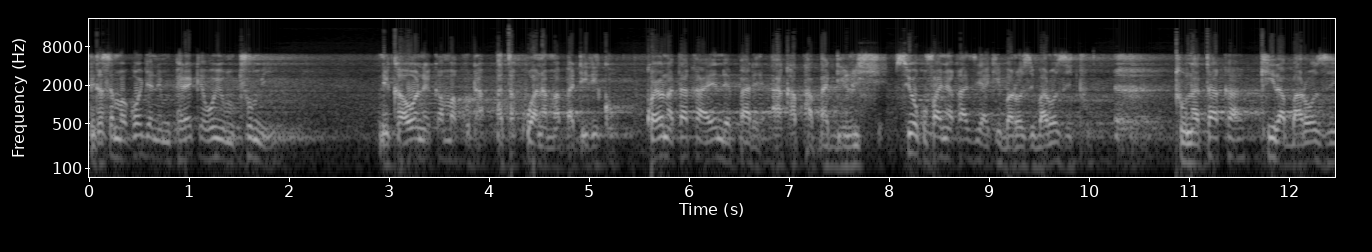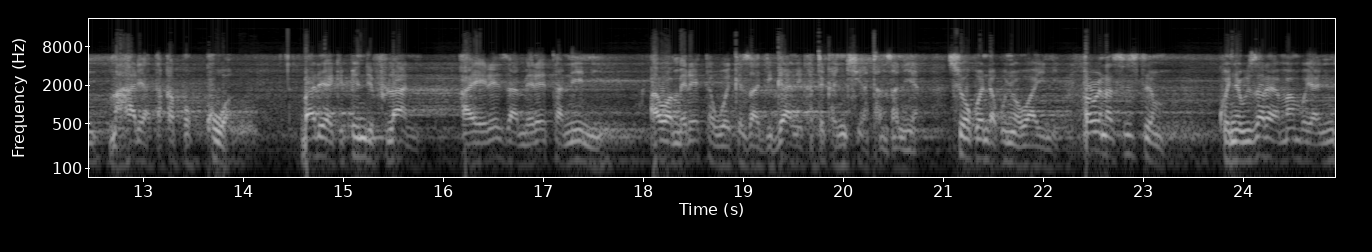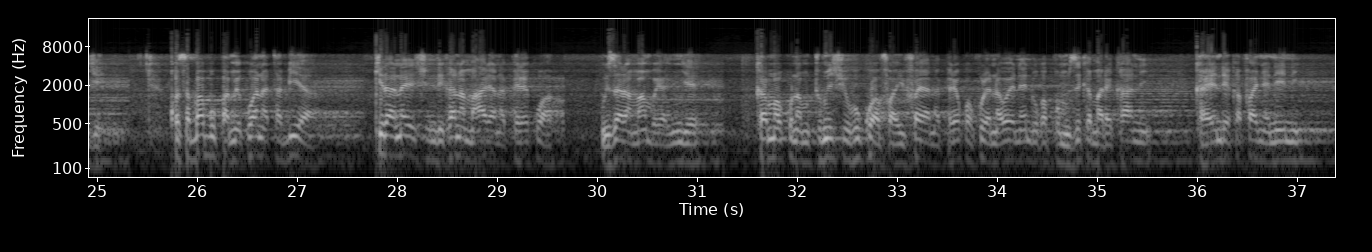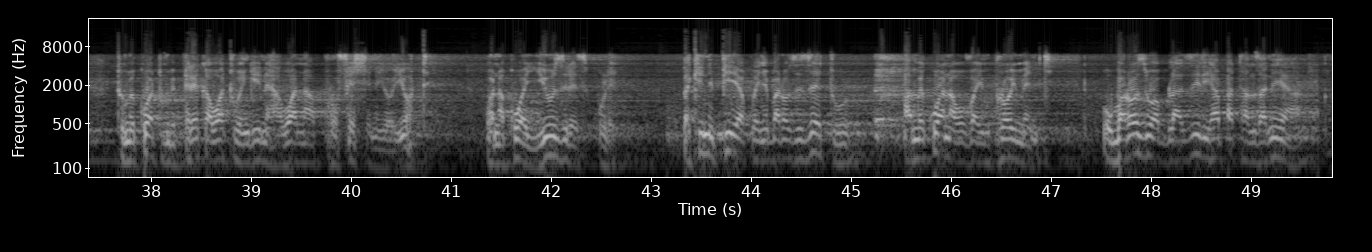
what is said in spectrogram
Nikasema ngoja nimpeleke huyu mchumi nikaone kama kuta, patakuwa na mabadiliko. Kwa hiyo nataka aende pale akapabadilishe, sio kufanya kazi ya kibarozi barozi tu. Tunataka kila barozi mahali atakapokuwa, baada ya kipindi fulani aeleze ameleta nini au ameleta uwekezaji gani katika nchi ya Tanzania, sio kwenda kunywa waini. Pawe na system kwenye wizara ya mambo ya nje, kwa sababu pamekuwa na tabia, kila anayeshindikana mahali anapelekwa wizara ya mambo ya nje. Kama kuna mtumishi huku afaifai anapelekwa kule, na wewe nenda ukapumzike Marekani, kaende kafanya nini. Tumekuwa tumepeleka watu wengine hawana profession yoyote, wanakuwa useless kule. Lakini pia kwenye barozi zetu pamekuwa na overemployment. Ubalozi wa Brazil hapa Tanzania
